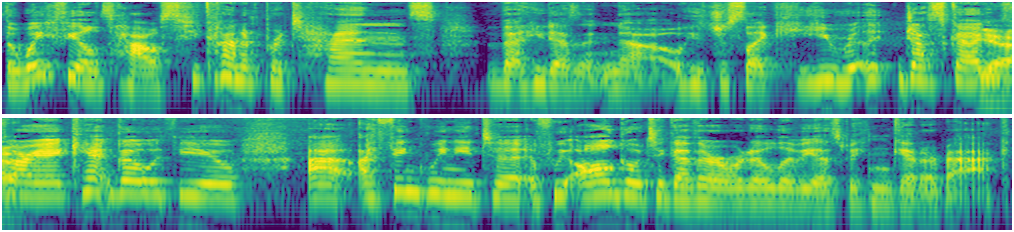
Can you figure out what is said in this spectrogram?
the Wakefield's house, he kind of pretends that he doesn't know. He's just like, he really, Jessica, I'm Yeah. sorry, I can't go with you. Uh, I think we need to, if we all go together over to Olivia's, we can get her back.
